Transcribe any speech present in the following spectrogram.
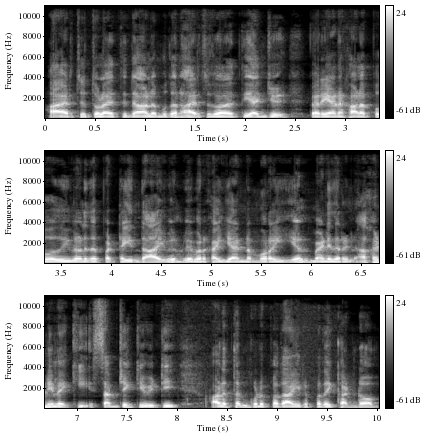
ஆயிரத்தி தொள்ளாயிரத்தி நாலு முதல் ஆயிரத்தி தொள்ளாயிரத்தி அஞ்சு வரையான காலப்பகுதியில் எழுதப்பட்ட இந்த ஆய்வில் வெபர் கையாண்ட முறையியல் மனிதரின் அகநிலைக்கு சப்ஜெக்டிவிட்டி அழுத்தம் கொடுப்பதாய் இருப்பதை கண்டோம்.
